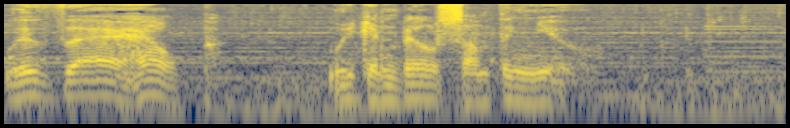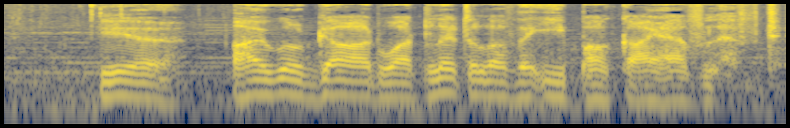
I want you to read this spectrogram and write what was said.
with their help, we can build something new. Here, I will guard what little of the Epoch I have left,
